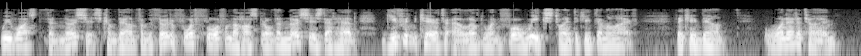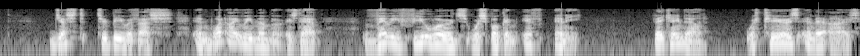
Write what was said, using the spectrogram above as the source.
we watched the nurses come down from the third or fourth floor from the hospital, the nurses that had given care to our loved one for weeks trying to keep them alive. They came down one at a time just to be with us. And what I remember is that very few words were spoken, if any. They came down with tears in their eyes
